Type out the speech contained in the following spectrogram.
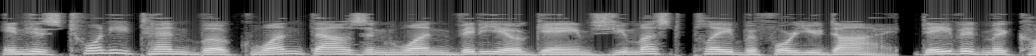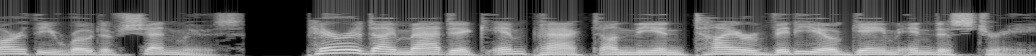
In his 2010 book 1001 Video Games You Must Play Before You Die, David McCarthy wrote of Shenmue's paradigmatic impact on the entire video game industry.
